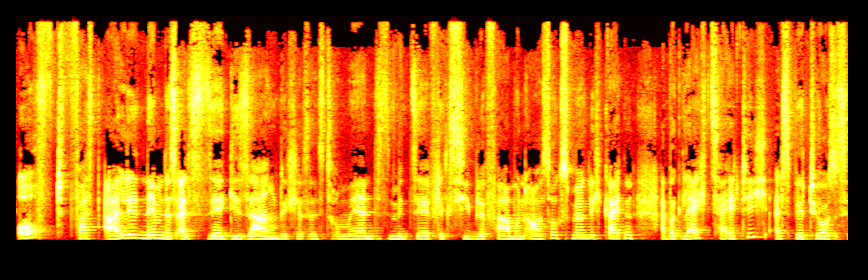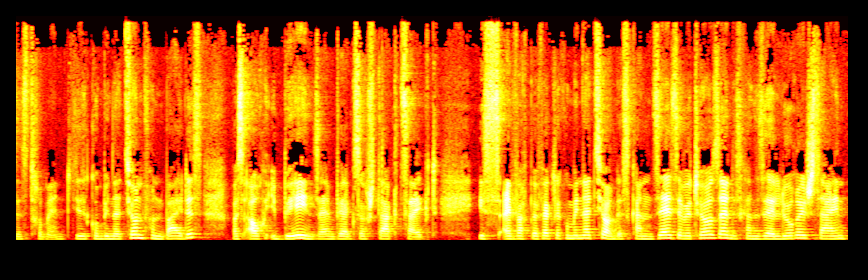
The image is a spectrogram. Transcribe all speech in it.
Oft, fast alle nehmen das als sehr gesangliches Instrument mit sehr flexiblen Farben und Ausdrucksmöglichkeiten, aber gleichzeitig als virtuoses Instrument. Diese Kombination von beides, was auch IB in seinem Werk so stark zeigt, ist einfach perfekte Kombination. Das kann sehr, sehr virtuos sein, das kann sehr lyrisch sein,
